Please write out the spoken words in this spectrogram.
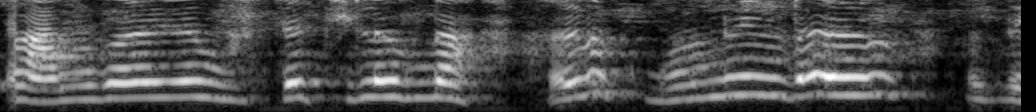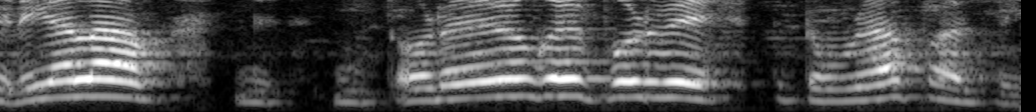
আমি কোনো বুঝতে ছিলাম না। আমি কোন পেরে গেলাম। এরকম করে পড়বে তোমরা পারবে।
